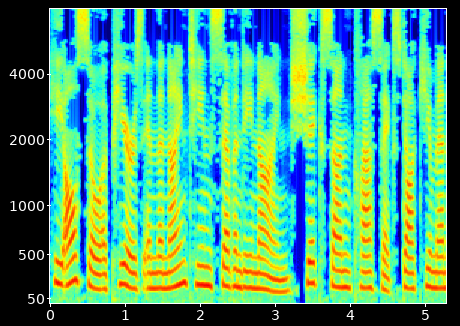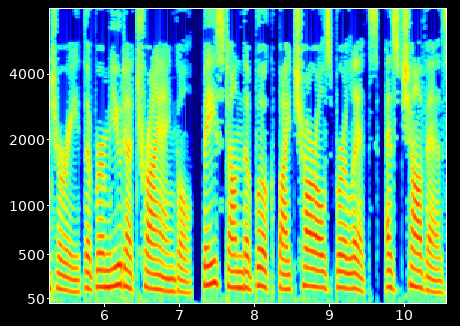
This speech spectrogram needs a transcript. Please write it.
He also appears in the 1979 Schick Sunn Classics documentary The Bermuda Triangle, based on the book by Charles Berlitz, as Chavez.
